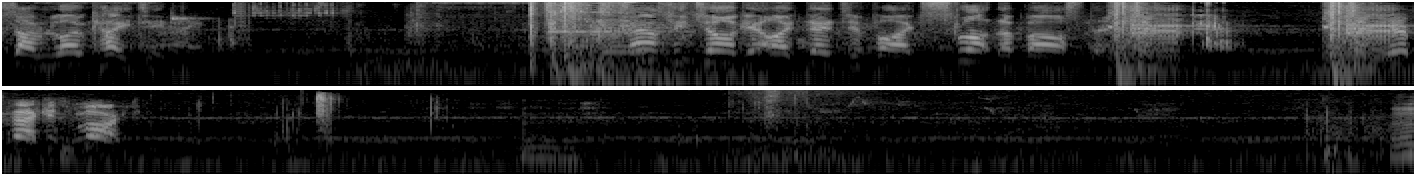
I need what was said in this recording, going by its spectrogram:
Safe zone located. Bounty target identified. Slot the bastard. Care package marked. Hmm?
